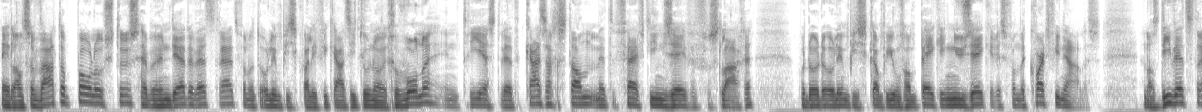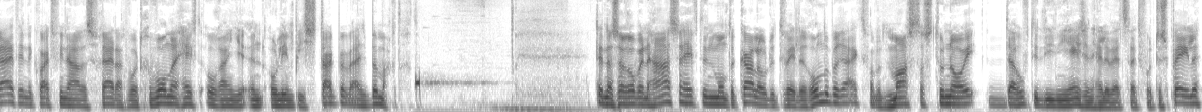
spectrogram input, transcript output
Nederlandse waterpolosters hebben hun derde wedstrijd van het Olympisch kwalificatietoernooi gewonnen. In Triest werd Kazachstan met 15-7 verslagen, waardoor de Olympisch kampioen van Peking nu zeker is van de kwartfinales. En als die wedstrijd in de kwartfinales vrijdag wordt gewonnen, heeft Oranje een Olympisch startbewijs bemachtigd. Tennisser Robin Haase heeft in Monte Carlo de tweede ronde bereikt van het Masters-toernooi. Daar hoefde hij niet eens een hele wedstrijd voor te spelen.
